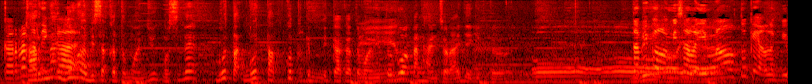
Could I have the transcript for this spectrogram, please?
Karena karena ketika- gue nggak bisa ketemuan juga maksudnya gue tak gue takut ketika ketemuan itu gue akan hancur aja gitu. Oh. Tapi kalau misalnya email tuh kayak lebih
